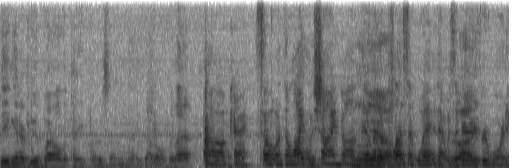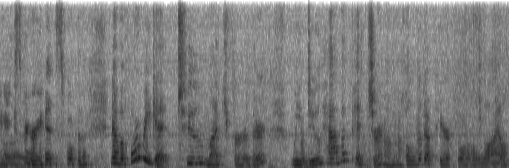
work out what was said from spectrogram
being interviewed by all the papers, and they got over that. Oh, okay. So when the light was shined on them in a pleasant way, that was a very rewarding right. experience for them. Now, before we get too much further, we do have a picture, and I'm gonna hold it up here for a while,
